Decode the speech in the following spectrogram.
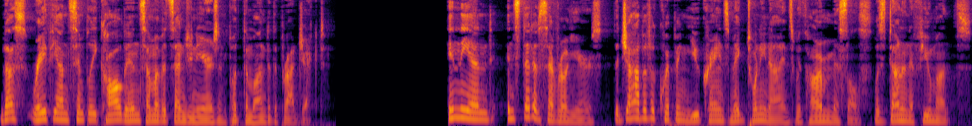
Thus, Raytheon simply called in some of its engineers and put them onto the project. In the end, instead of several years, the job of equipping Ukraine's MiG 29s with HARM missiles was done in a few months.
